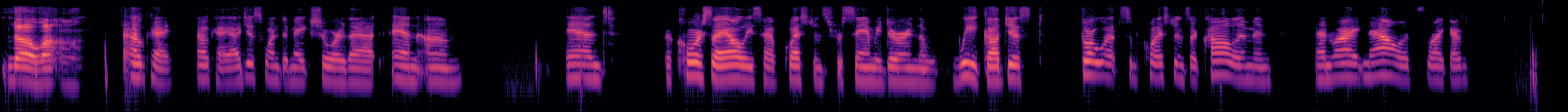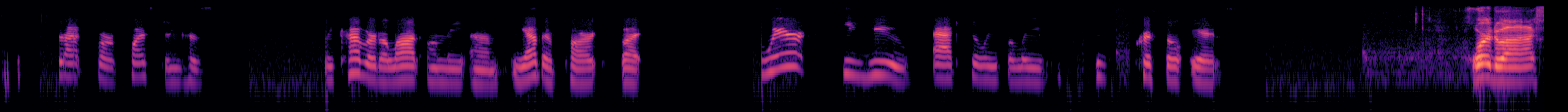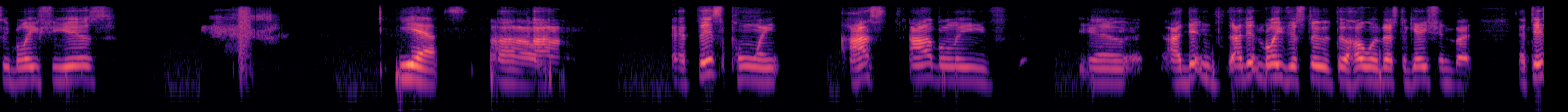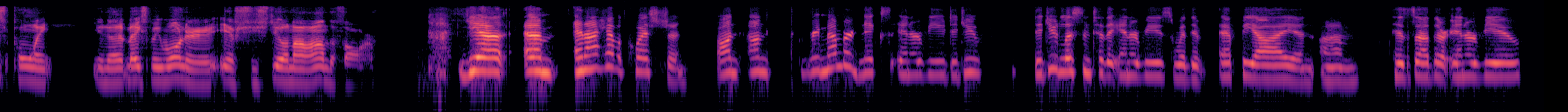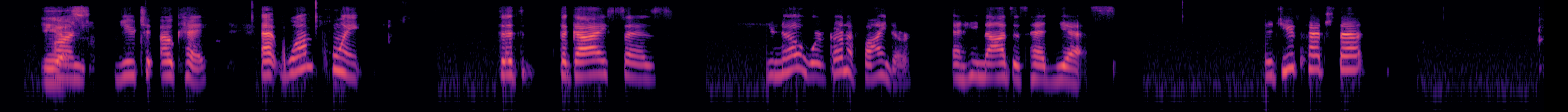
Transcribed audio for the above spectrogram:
No, uh-uh. Okay, okay. I just wanted to make sure that. And um and of course I always have questions for Sammy during the week. I'll just throw up some questions or call him and and right now it's like I'm stuck for a question because we covered a lot on the um the other part, but where do you actually believe Crystal is? Where do I actually believe she is? Yes. Um, at this point, I I believe, you know, I didn't I didn't believe this through the whole investigation, but at this point, you know, it makes me wonder if she's still not on the farm. Yeah, um, and I have a question on on. Remember Nick's interview? Did you did you listen to the interviews with the FBI and um his other interview Yes. on YouTube? Okay, at one point, the the guy says, "You know, we're gonna find her," and he nods his head yes. Did you catch that?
